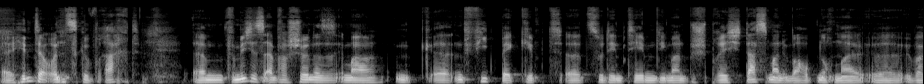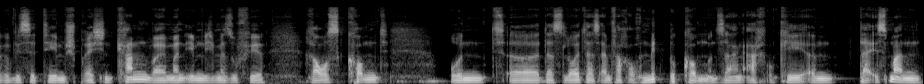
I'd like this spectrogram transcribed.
äh, hinter uns gebracht. Ähm, für mich ist einfach schön, dass es immer ein, äh, ein Feedback gibt äh, zu den Themen, die man bespricht, dass man überhaupt nochmal äh, über gewisse Themen sprechen kann, weil man eben nicht mehr so viel rauskommt und äh, dass Leute das einfach auch mitbekommen und sagen, ach okay, ähm, da ist man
